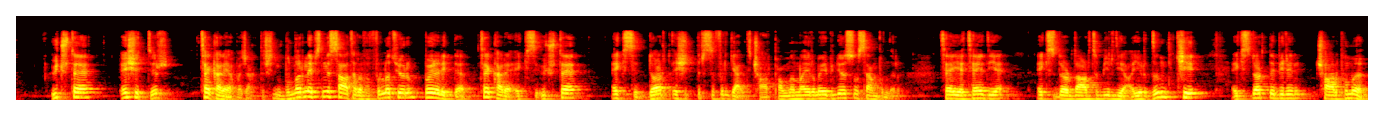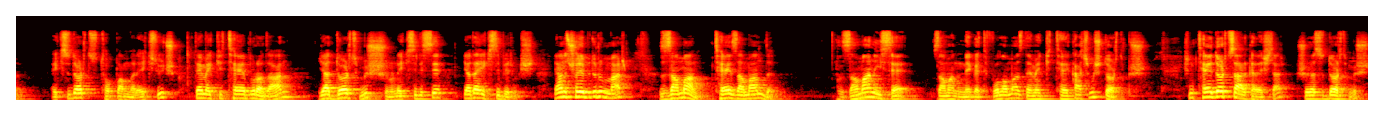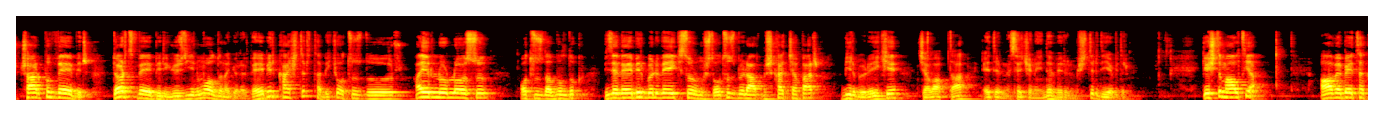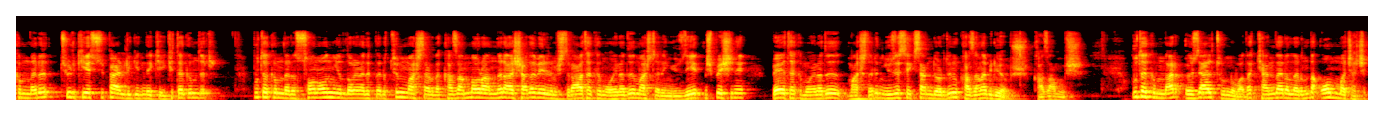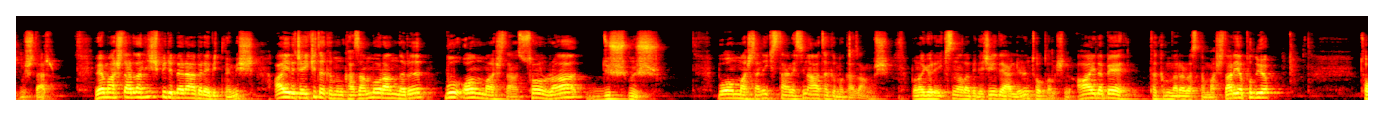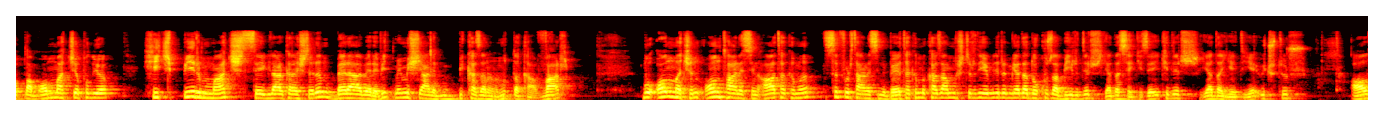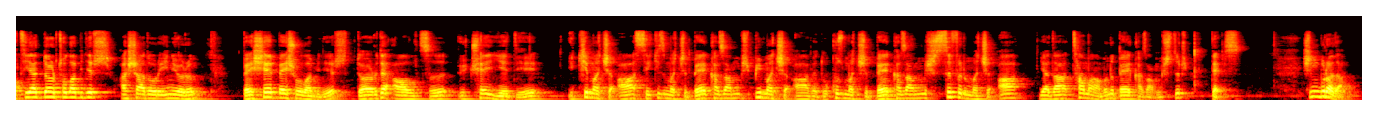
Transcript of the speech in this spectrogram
3T eşittir T kare yapacaktır. Şimdi bunların hepsini sağ tarafa fırlatıyorum. Böylelikle T kare eksi 3T eksi 4 eşittir 0 geldi. Çarpanlarını ayırmayı biliyorsun sen bunları. T'ye T diye eksi 4 artı 1 diye ayırdın ki eksi 4 ile 1'in çarpımı eksi 4 toplamları eksi 3. Demek ki T buradan ya 4'müş şunun eksilisi ya da eksi 1'miş. Yani şöyle bir durum var. Zaman T zamandı. Zaman ise zaman negatif olamaz. Demek ki T kaçmış 4'müş. Şimdi T 4 ise arkadaşlar şurası 4'müş. Çarpı V1. 4V1 120 olduğuna göre V1 kaçtır? Tabii ki 30'dur. Hayırlı uğurlu olsun. 30'da bulduk. Bize V1 bölü V2 sormuştu. 30 bölü 60 kaç yapar? 1 bölü 2 cevap da Edirne seçeneğinde verilmiştir diyebilirim. Geçtim 6'ya. A ve B takımları Türkiye Süper Ligi'ndeki iki takımdır. Bu takımların son 10 yılda oynadıkları tüm maçlarda kazanma oranları aşağıda verilmiştir. A takımı oynadığı maçların %75'ini, B takımı oynadığı maçların %84'ünü kazanabiliyormuş, kazanmış. Bu takımlar özel turnuvada kendi aralarında 10 maça çıkmışlar. Ve maçlardan hiçbiri berabere bitmemiş. Ayrıca iki takımın kazanma oranları bu 10 maçtan sonra düşmüş. Bu 10 maçtan x tanesini A takımı kazanmış. Buna göre x'in alabileceği değerlerin toplamı. Şimdi A ile B takımlar arasında maçlar yapılıyor. Toplam 10 maç yapılıyor. Hiçbir maç sevgili arkadaşlarım berabere bitmemiş. Yani bir kazananı mutlaka var. Bu 10 maçın 10 tanesini A takımı 0 tanesini B takımı kazanmıştır diyebilirim. Ya da 9'a 1'dir ya da 8'e 2'dir ya da 7'ye 3'tür. 6'ya 4 olabilir aşağı doğru iniyorum. 5'e 5 olabilir. 4'e 6, 3'e 7, 2 maçı A, 8 maçı B kazanmış. 1 maçı A ve 9 maçı B kazanmış. 0 maçı A ya da tamamını B kazanmıştır deriz. Şimdi burada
